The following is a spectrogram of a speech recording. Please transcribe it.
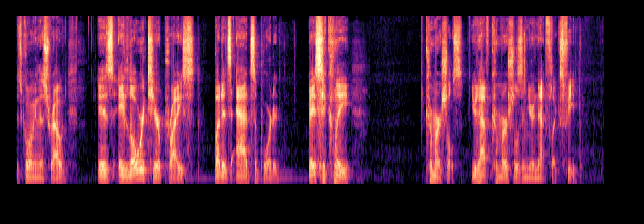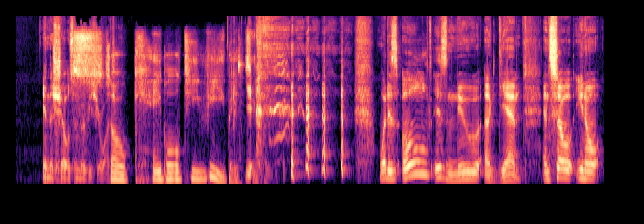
is going this route, is a lower tier price but it's ad supported. Basically, commercials. You'd have commercials in your Netflix feed in the shows and movies you're watching. So cable TV, basically. Yeah. what is old is new again. And so, you know,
